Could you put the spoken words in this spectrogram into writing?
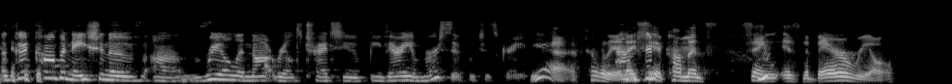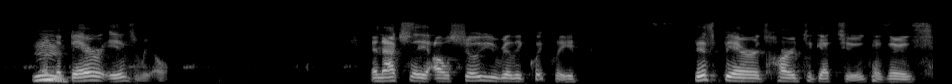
a good combination of um, real and not real to try to be very immersive which is great. Yeah totally. And um, i see a comments saying hmm? is the bear real Mm. And the mm. bear is real. And actually, I'll show you really quickly. This bear, it's hard to get to because there's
